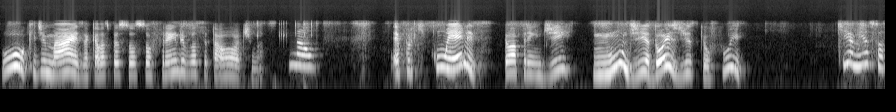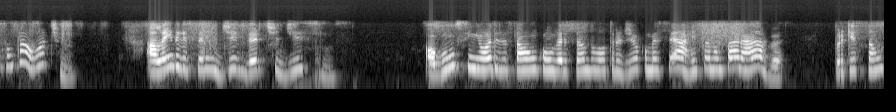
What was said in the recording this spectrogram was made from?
uh, que demais, aquelas pessoas sofrendo e você tá ótima? Não. É porque com eles eu aprendi em um dia, dois dias que eu fui, que a minha situação tá ótima. Além deles serem divertidíssimos. Alguns senhores estavam conversando outro dia, eu comecei a rir que eu não parava, porque são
